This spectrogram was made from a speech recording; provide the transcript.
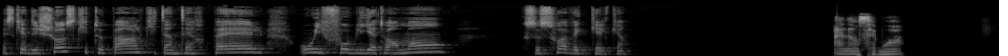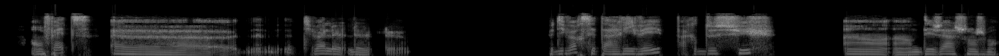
Est-ce qu'il y a des choses qui te parlent, qui t'interpellent, ou il faut obligatoirement que ce soit avec quelqu'un? Ah non, c'est moi. En fait, euh, tu vois, le, le, divorce est arrivé par-dessus un, déjà changement.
